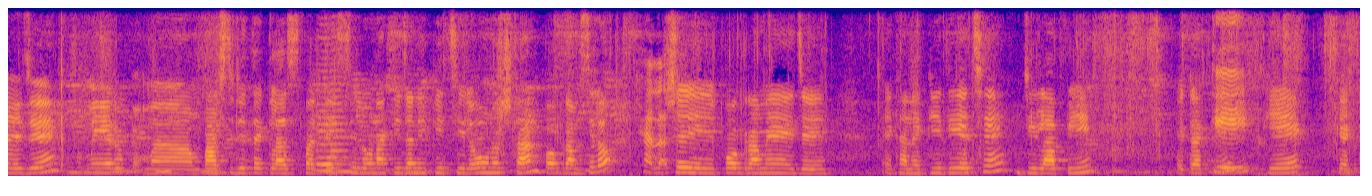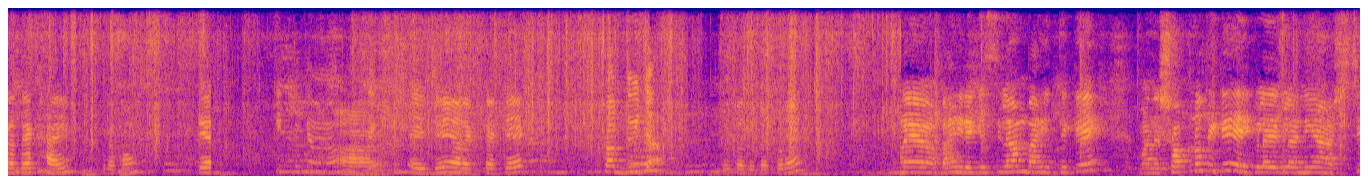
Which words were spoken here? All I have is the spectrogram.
এই যে মেয়ের ভার্সিটিতে ক্লাস পার্টি ছিল না কি জানি কি ছিল অনুষ্ঠান প্রোগ্রাম ছিল। সেই প্রোগ্রামে যে এখানে কি দিয়েছে? জিলাপি। এটা কেক। কেক। কেকটা দেখাই এরকম। এই যে আর একটা কেক। সব দুইটা। দুটা দুটা করে। মানে বাহিরে গেছিলাম বাহির থেকে। মানে স্বপ্ন থেকে এইগুলা, এগুলা নিয়ে আসছি।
